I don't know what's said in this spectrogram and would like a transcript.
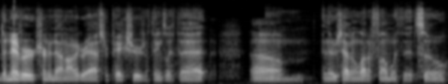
they're never turning down autographs or pictures or things like that um, and they're just having a lot of fun with it so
